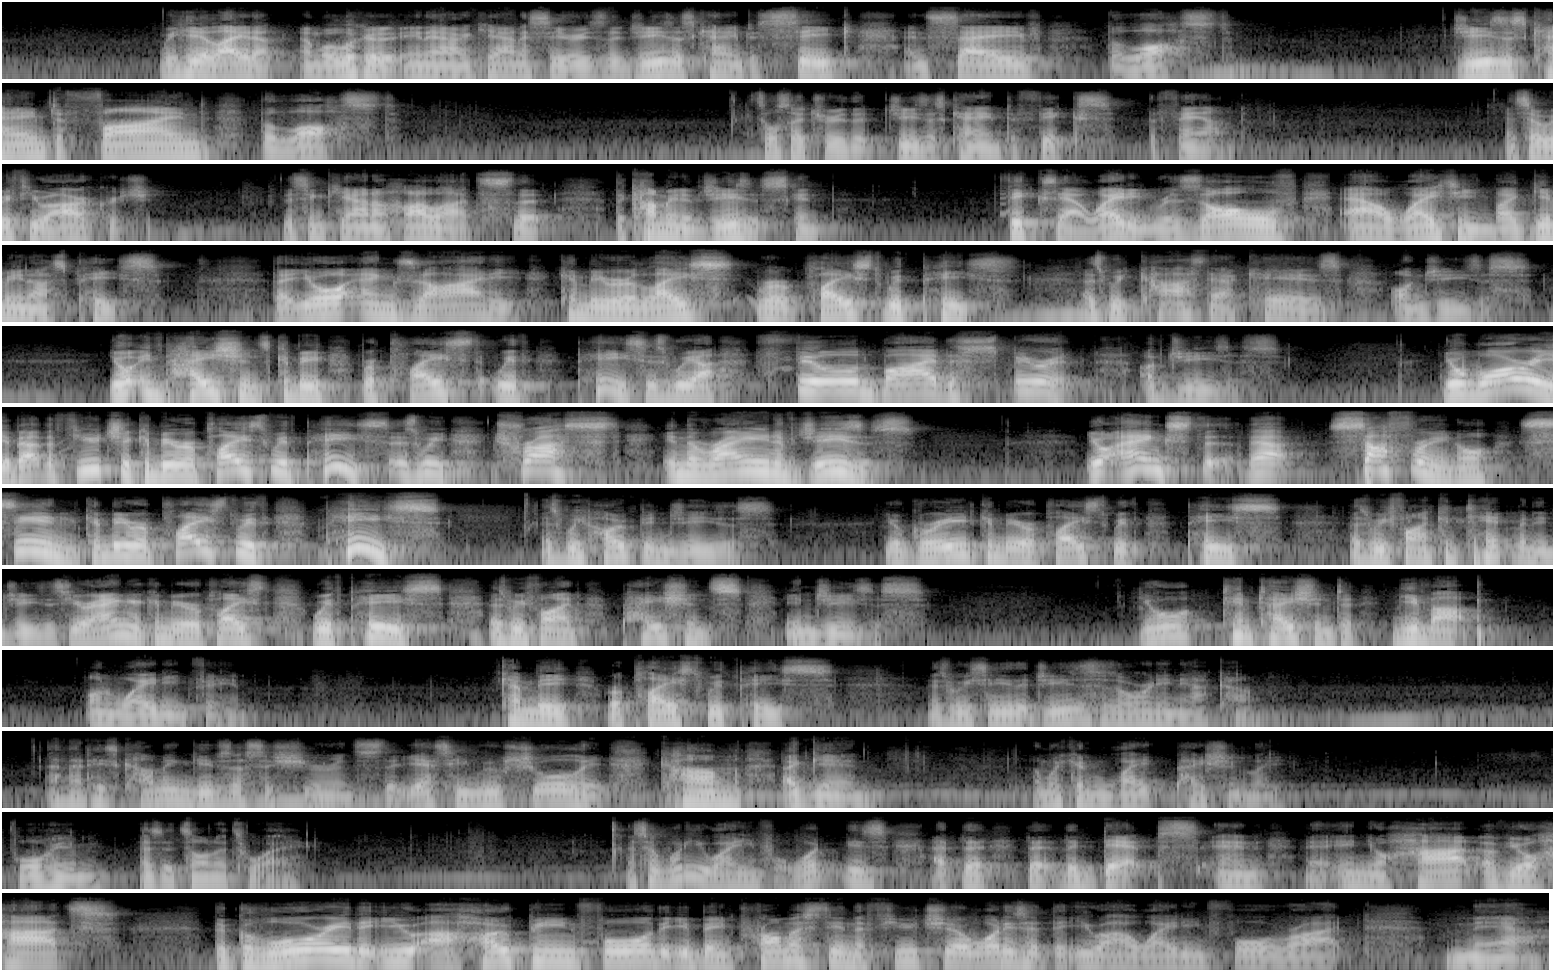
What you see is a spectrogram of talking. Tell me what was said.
We hear later, and we'll look at it in our encounter series, that Jesus came to seek and save the lost. Jesus came to find the lost. It's also true that Jesus came to fix the found. And so, if you are a Christian, this encounter highlights that the coming of Jesus can fix our waiting, resolve our waiting by giving us peace. That your anxiety can be replaced with peace as we cast our cares on Jesus. Your impatience can be replaced with peace as we are filled by the Spirit of Jesus. Your worry about the future can be replaced with peace as we trust in the reign of Jesus. Your angst about suffering or sin can be replaced with peace as we hope in Jesus. Your greed can be replaced with peace as we find contentment in Jesus. Your anger can be replaced with peace as we find patience in Jesus. Your temptation to give up on waiting for Him can be replaced with peace as we see that Jesus has already now come. And that His coming gives us assurance that, yes, He will surely come again. And we can wait patiently for Him as it's on its way. And so, what are you waiting for? What is at the, the, the, depths and uh, in your heart of your hearts, the glory that you are hoping for, that you've been promised in the future? What is it that you are waiting for right now?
